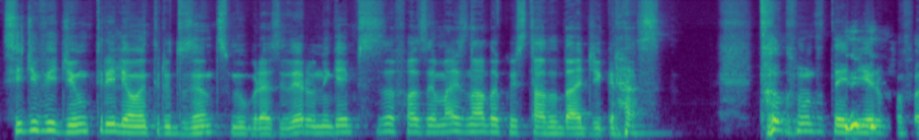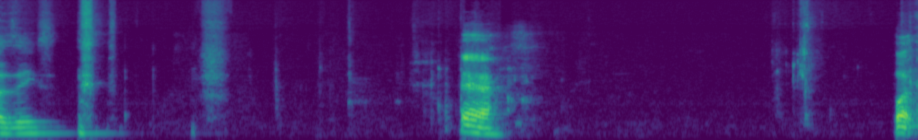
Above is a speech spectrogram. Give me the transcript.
Se dividir um trilhão entre 200 mil brasileiros, ninguém precisa fazer mais nada com o Estado dá de graça. Todo mundo tem dinheiro para fazer isso. É. Pode,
